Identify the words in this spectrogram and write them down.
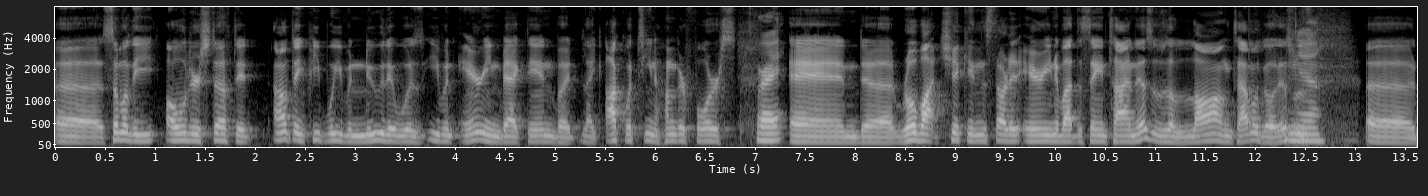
uh, some of the older stuff that I don't think people even knew that was even airing back then, but like Aqua Teen Hunger Force, Right. And uh, Robot Chicken started airing about the same time. This was a long time ago. This was Yeah. uh,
